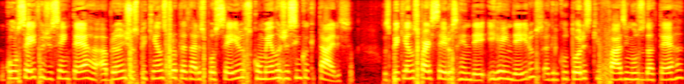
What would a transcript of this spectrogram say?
o conceito de sem terra abrange os pequenos proprietários poceiros com menos de 5 hectares, os pequenos parceiros rende e rendeiros, agricultores que fazem uso da terra,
